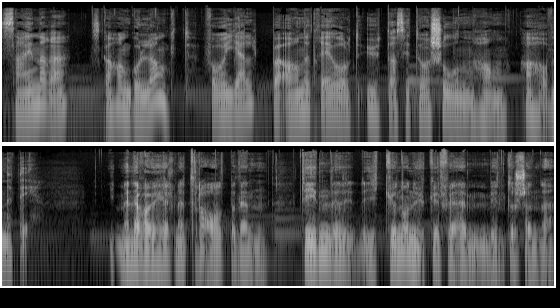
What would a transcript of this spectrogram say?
Seinere skal han gå langt for å hjelpe Arne Treholt ut av situasjonen han har havnet i. Men jeg var jo helt nøytralt på den tiden. Det gikk jo noen uker før jeg begynte å skjønne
